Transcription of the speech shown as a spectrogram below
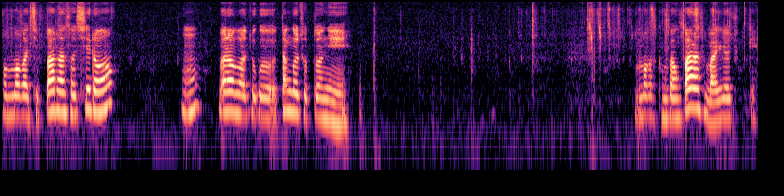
엄마가 집 빨아서 싫어? 응? 빨아가지고 딴 거 줬더니 엄마가 금방 빨아서 말려줄게.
